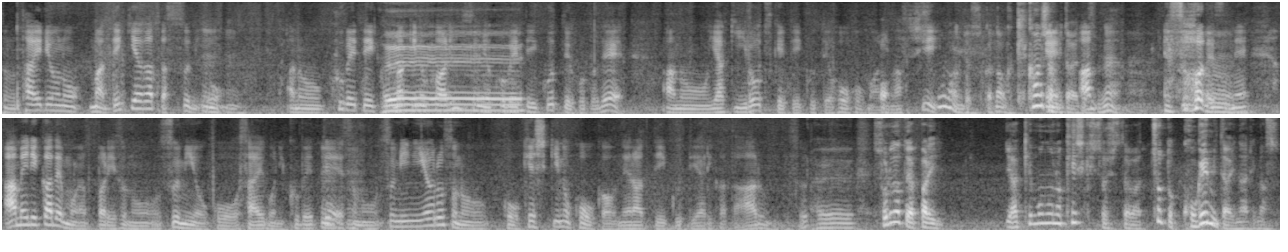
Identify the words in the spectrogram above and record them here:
その大量の、まあ、出来上がった炭を、うんうん。あのくべていく薪の代わりに炭をくべていくっていうことであの焼き色をつけていくっていう方法もありますし。そうなんですか。なんか機関車みたいですね。えそうですね、アメリカでもやっぱりその炭をこう最後にくべて、うんうん。その炭によるそのこう景色の効果を狙っていくってやり方あるんです？へえ。それだとやっぱり焼き物の景色としてはちょっと焦げみたいになります？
